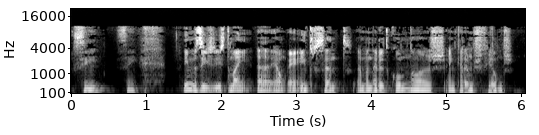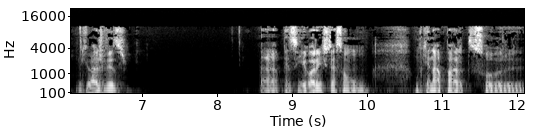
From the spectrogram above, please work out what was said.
Sim, sim. E, mas isto, isto também uh, é, é, interessante a maneira de como nós encaramos filmes. Que eu às vezes uh, penso, e agora isto é só um, um pequeno à parte sobre,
